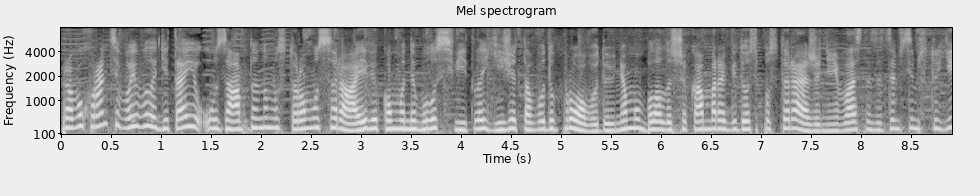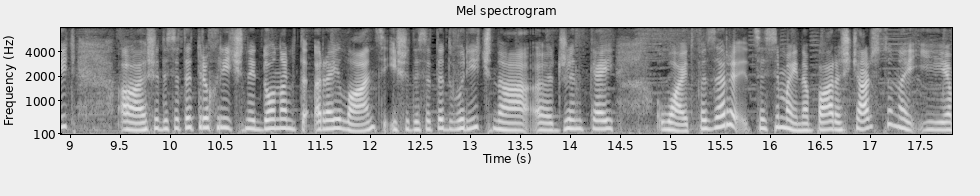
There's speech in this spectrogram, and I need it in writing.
правоохоронці виявили дітей у замкненому старому сараї, в якому не було світла, їжі та водопроводу. І в ньому була лише камера відеоспостереження. І власне за цим всім стоїть а, 63-річний Дональд Рейланс і 62-річна е, Джин Кей Уайтфезер. Це сімейна пара з Чарльстона і.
